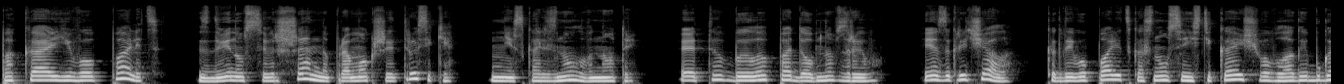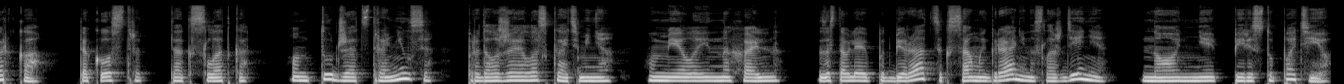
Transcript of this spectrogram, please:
пока его палец сдвинув совершенно промокшие трусики, не скользнул внутрь. Это было подобно взрыву. Я закричала, когда его палец коснулся истекающего влагой бугорка. Так остро, так сладко. Он тут же отстранился, продолжая ласкать меня, умело и нахально, заставляя подбираться к самой грани наслаждения, но не переступать ее.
